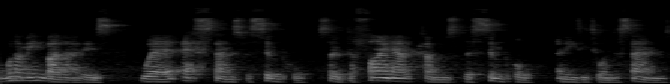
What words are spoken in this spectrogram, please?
And what I mean by that is where S stands for simple, so define outcomes that are simple and easy to understand.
